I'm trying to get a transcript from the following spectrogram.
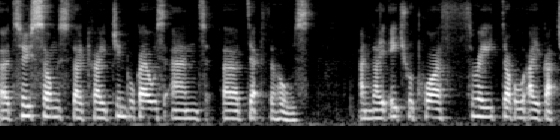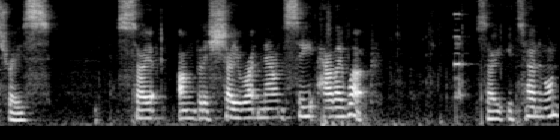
uh, two songs. They play Jingle Bells and uh, Deck the Halls, and they each require three double A batteries. So I'm going to show you right now and see how they work. So you turn them on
